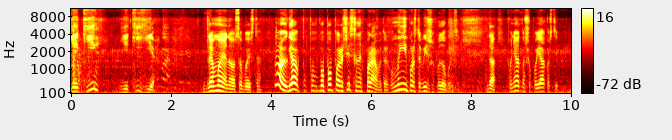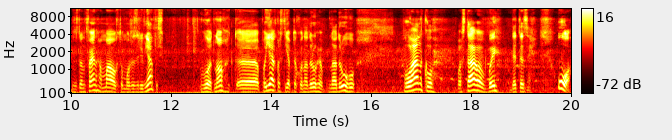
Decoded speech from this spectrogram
які, які є. Для мене особисто. Ну, я по- перечислених параметрах. Мені просто більше подобається. Да. Понятно, що по якості з Донфенгом мало хто може зрівнятися. Вот, но, е, по якості я б таку на, друге, на другу планку поставив би ДТЗ. О!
